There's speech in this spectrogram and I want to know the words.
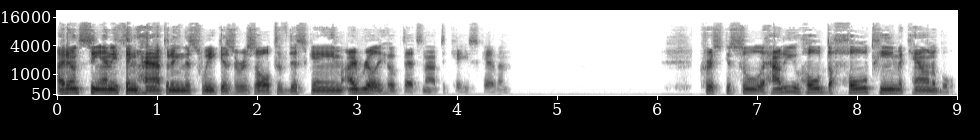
I don't see anything happening this week as a result of this game. I really hope that's not the case, Kevin. Chris Casula, how do you hold the whole team accountable?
